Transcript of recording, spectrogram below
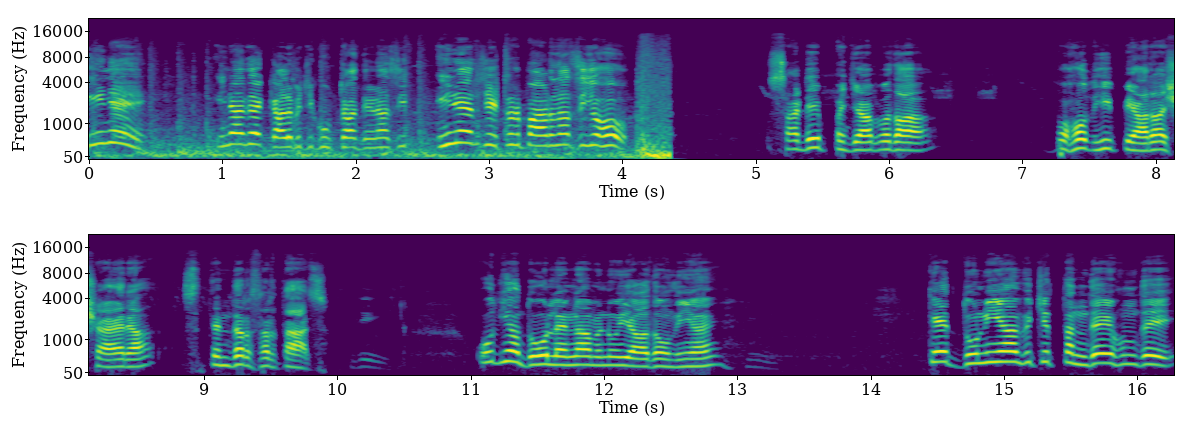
ਇਹਨੇ ਇਹਨਾਂ ਦੇ ਗਲ ਵਿੱਚ ਗੂਠਾ ਦੇਣਾ ਸੀ ਇਹਨੇ ਰਜਿਸਟਰ ਪਾੜਨਾ ਸੀ ਉਹ। ਸਾਡੇ ਪੰਜਾਬ ਦਾ ਬਹੁਤ ਹੀ ਪਿਆਰਾ ਸ਼ਾਇਰ ਆ ਸਤਿੰਦਰ ਸਰਤਾਜ। ਜੀ। ਉਹਦੀਆਂ ਦੋ ਲਾਈਨਾਂ ਮੈਨੂੰ ਯਾਦ ਆਉਂਦੀਆਂ ਹੈ ਕਿ ਦੁਨੀਆ ਵਿੱਚ ਧੰਦੇ ਹੁੰਦੇ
